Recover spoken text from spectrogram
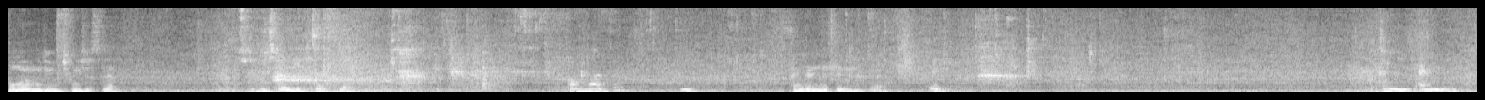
어머님 좀 주무셨어요? 주부 제일 미쳤어. 엄마도? 상견례 때문인가요? 네. 보통 일이 아닙니다.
